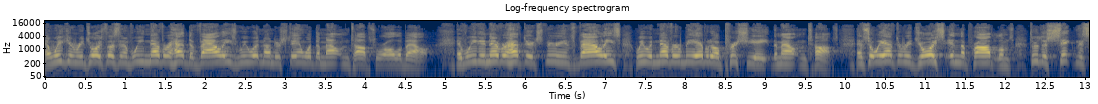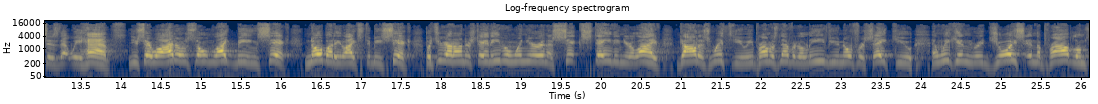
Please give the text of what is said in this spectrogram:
And we can rejoice. Listen, if we never had the valleys, we wouldn't understand what the mountaintops were all about. If we didn't ever have to experience valleys, we would never be able to appreciate the mountaintops. And so we have to rejoice in the problems through the sicknesses that we have. You say, Well, I just don't like being sick. Nobody likes to be sick. But you got to understand, even when you're in a sick state in your life, God is with you. He promised never to leave you nor forsake you. And we can rejoice in the problems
